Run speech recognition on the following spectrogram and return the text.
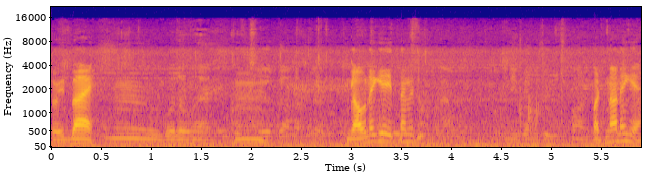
रोहित बाय बोलो हम्म. गाव नाही गया इतना मी तू? पटना नाही गया?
